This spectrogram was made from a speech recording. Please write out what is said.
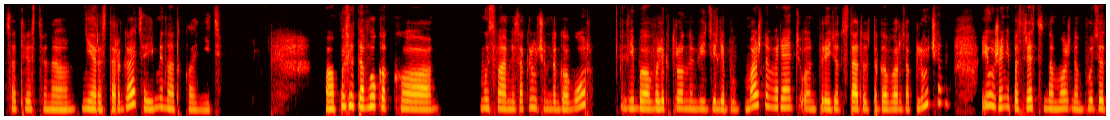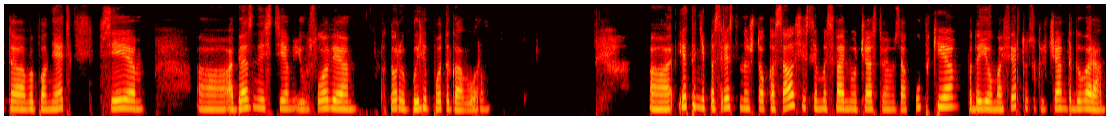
Соответственно, не расторгать, а именно «Отклонить». А, после того, как а, мы с вами заключим договор, либо в электронном виде, либо в бумажном варианте, он перейдет в статус «Договор заключен», и уже непосредственно можно будет выполнять все обязанности и условия, которые были по договору. А, это непосредственно что касалось, если мы с вами участвуем в закупке, подаем оферту, заключаем договора.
